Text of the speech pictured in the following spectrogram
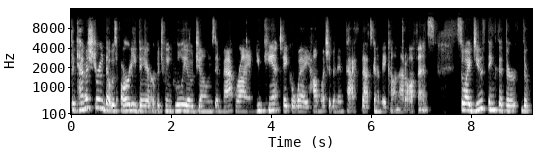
the chemistry that was already there between Julio Jones and Matt Ryan, you can't take away how much of an impact that's going to make on that offense. So I do think that they're the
